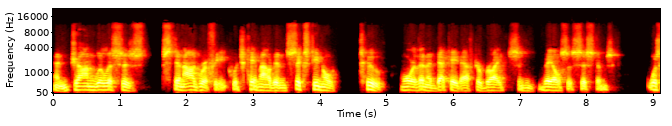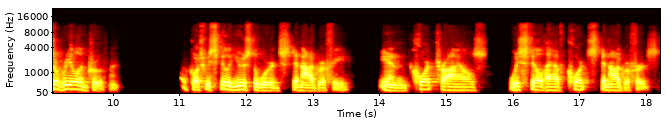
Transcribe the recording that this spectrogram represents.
And John Willis's stenography, which came out in 1602, two, more than a decade after Bright's and Bales's systems, was a real improvement. Of course, we still use the word stenography in court trials. We still have court stenographers.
